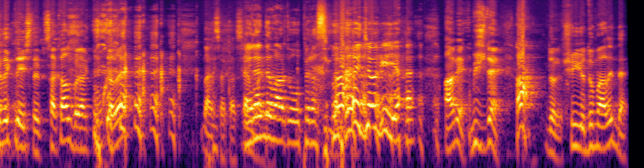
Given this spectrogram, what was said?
Kılık değişti. Sakal bıraktı bu kadar. Lan sakal sen Eren var de ya. vardı o operasyon. Çok iyi ya. Abi müjde. Ha! Dur şu yudumu alayım da.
